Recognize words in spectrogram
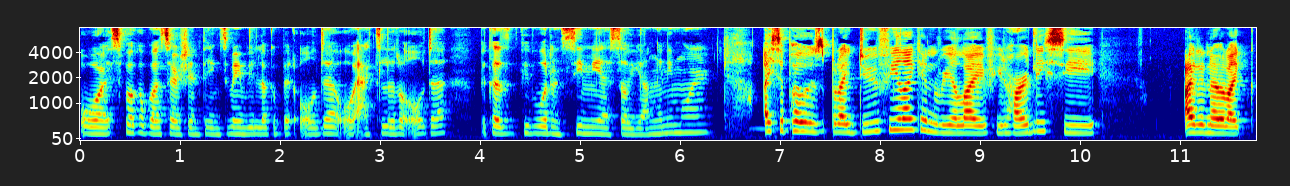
or spoke about certain things, maybe look a bit older or act a little older because people wouldn't see me as so young anymore. I suppose, but I do feel like in real life you'd hardly see, I don't know, like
